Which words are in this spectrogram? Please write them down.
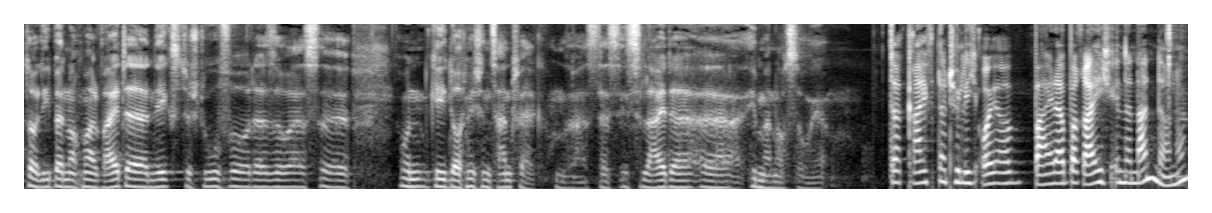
doch lieber nochmal weiter, nächste Stufe oder sowas äh, und geh doch nicht ins Handwerk. Das ist leider äh, immer noch so, ja da greift natürlich euer beider Bereich ineinander. Ne?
